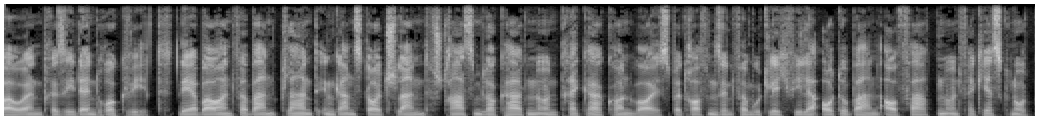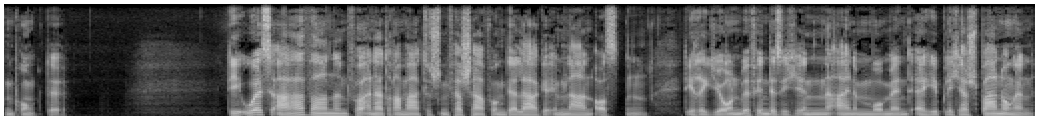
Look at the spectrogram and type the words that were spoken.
Bauernpräsident Ruckwied. Der Bauernverband plant in ganz Deutschland Straßenblockaden und Treckerkonvois. Betroffen sind vermutlich viele Autobahnauffahrten und Verkehrsknotenpunkte. Die USA warnen vor einer dramatischen Verschärfung der Lage im Nahen Osten. Die Region befinde sich in einem Moment erheblicher Spannungen,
